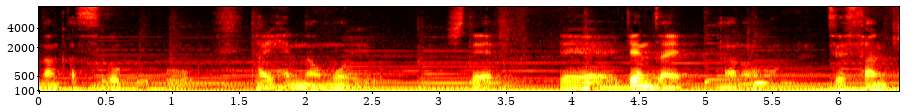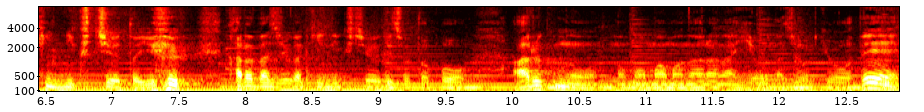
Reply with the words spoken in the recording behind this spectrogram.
うなんかすごくこう大変な思いをしてで現在あの絶賛筋肉中という 体中が筋肉中でちょっとこう歩くのもままならないような状況で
